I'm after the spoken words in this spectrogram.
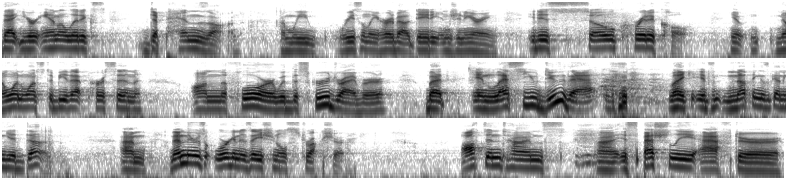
that your analytics depends on. And we recently heard about data engineering. It is so critical. You know, no one wants to be that person on the floor with the screwdriver, but unless you do that, like it's, nothing is going to get done. Um, then there's organizational structure. Oftentimes, uh, especially after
